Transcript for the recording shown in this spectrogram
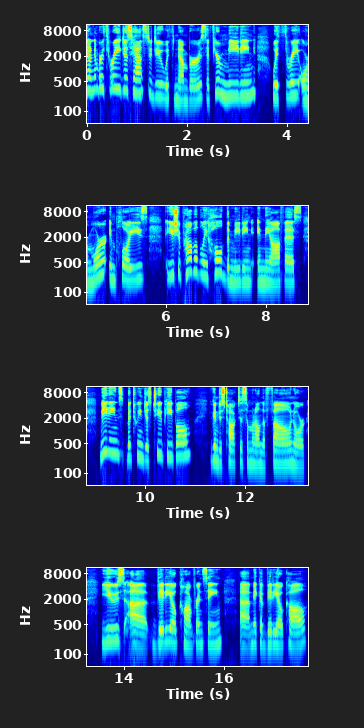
Now, number three just has to do with numbers. If you're meeting with three or more employees, you should probably hold the meeting in the office. Meetings between just two people, you can just talk to someone on the phone or use uh, video conferencing, uh, make a video call.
